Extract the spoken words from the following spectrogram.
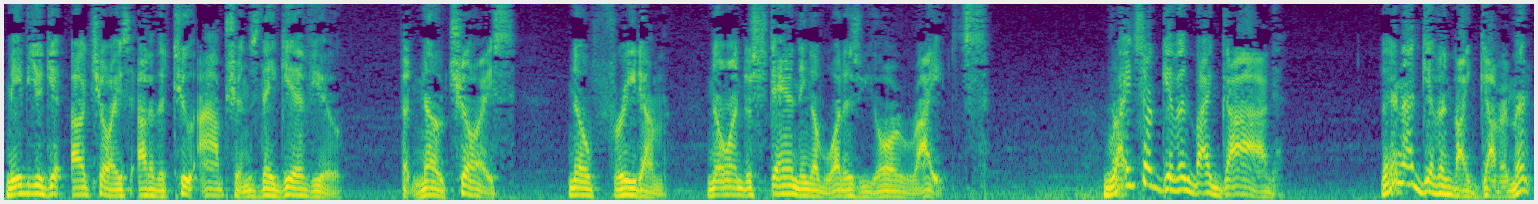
Maybe you get a choice out of the two options they give you, but no choice, no freedom, no understanding of what is your rights. Rights are given by God. They're not given by government.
